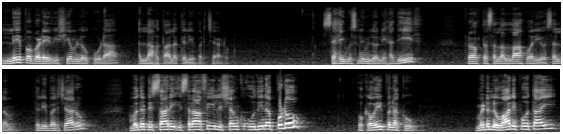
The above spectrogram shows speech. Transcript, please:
లేపబడే విషయంలో కూడా అల్లాహతాలా తెలియపరిచాడు. సహీ ముస్లింలోని హదీఫ్ ప్రవక్త సల్లల్లాహు అలీ వసల్లం తెలియపరిచారు. మొదటిసారి ఇస్రాఫీల్ శంఖ్ ఊదినప్పుడు ఒకవైపునకు మెడలు వాలిపోతాయి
